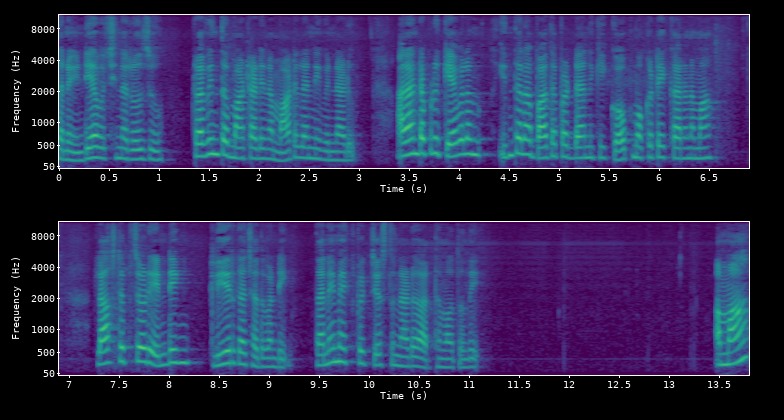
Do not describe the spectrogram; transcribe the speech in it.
తను ఇండియా వచ్చిన రోజు ప్రవీణ్తో మాట్లాడిన మాటలన్నీ విన్నాడు. అలాంటప్పుడు కేవలం ఇంతలా బాధపడడానికి కోపం ఒక్కటే కారణమా? లాస్ట్ ఎపిసోడ్ ఎండింగ్ క్లియర్గా చదవండి. తనేం ఎక్స్పెక్ట్ చేస్తున్నాడో అర్థమవుతుంది. అమ్మా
